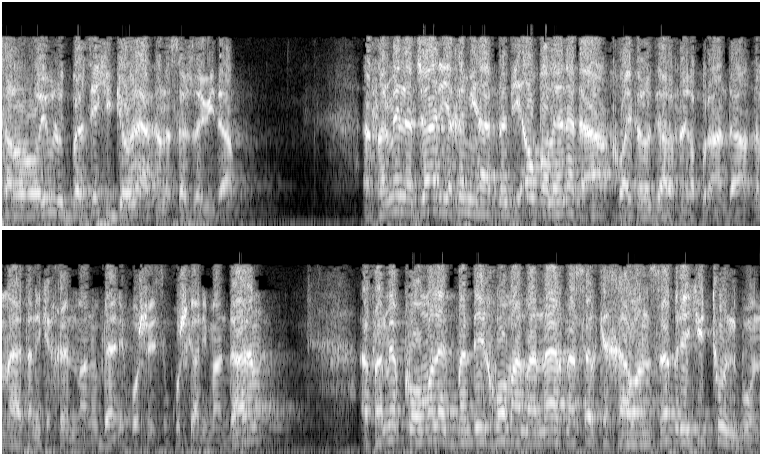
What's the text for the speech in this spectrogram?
سەرڕۆی و لوتبەرزێکی گەورەکەن لەسەر زەویدا. ئەفەرمێ لە جاری یەکەمی هاتنەدی ئەو بەڵێنەدا خی پەرۆگارەفنە لە قورآاندا لەم ئاەتانێکی خوێنمان و برانی خۆشەویستم خوشکانی مادارم ئەفەرمێ کۆمەڵێک بەندەی خۆمانمان ناردنە سەر کە خاوەن زەبرێکی تون بوون.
